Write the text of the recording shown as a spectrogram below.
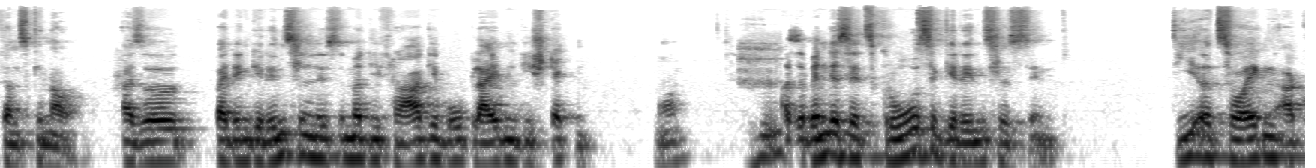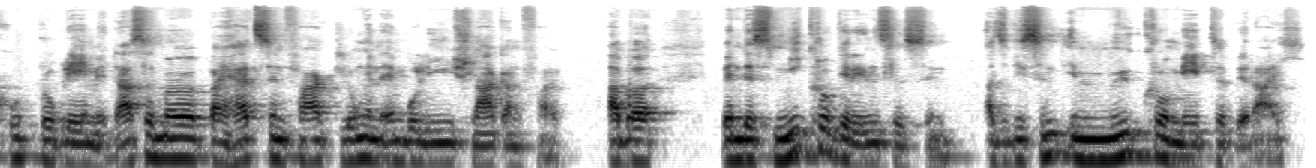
Ganz genau. Also bei den Gerinnseln ist immer die Frage, wo bleiben die stecken? Ja? Mhm. Also wenn das jetzt große Gerinnsel sind, die erzeugen akut Probleme. Da sind wir bei Herzinfarkt, Lungenembolie, Schlaganfall. Aber wenn das Mikrogerinnsel sind, also die sind im Mikrometerbereich,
